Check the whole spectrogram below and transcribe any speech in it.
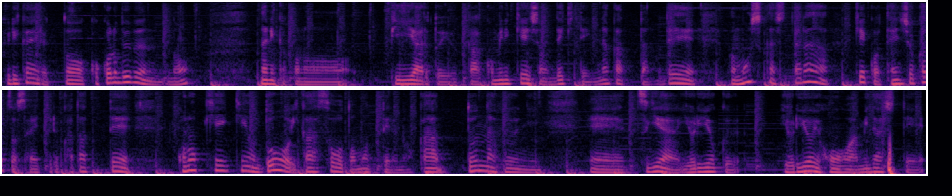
振り返るとここの部分の何かこの PR というかコミュニケーションできていなかったので、もしかしたら結構転職活動されてる方ってこの経験をどう生かそうと思ってるのかどんな風に、えー、次はよりよくより良い方法を編み出して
